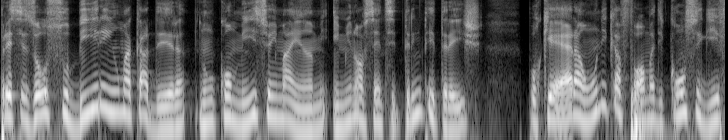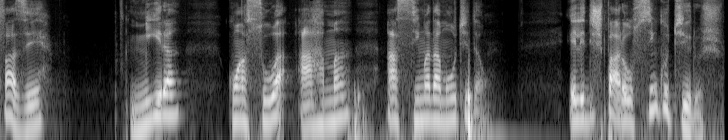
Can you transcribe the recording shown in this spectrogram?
precisou subir em uma cadeira num comício em Miami em 1933, porque era a única forma de conseguir fazer mira com a sua arma acima da multidão. Ele disparou cinco tiros.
